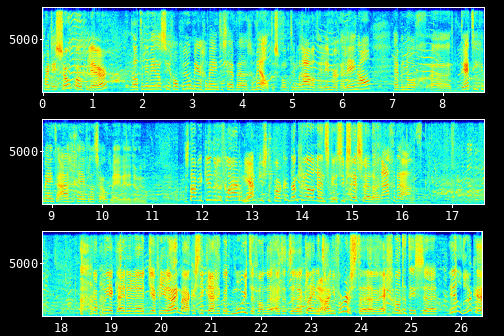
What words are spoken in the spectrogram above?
Maar het is zo populair dat er inmiddels zich al veel meer gemeentes hebben gemeld. Dus bijvoorbeeld in Brabant en Limburg alleen al hebben nog eh 13 gemeenten aangegeven dat ze ook mee willen doen. Er staan weer kinderen klaar om Ja. boompjes te pakken. Dankjewel Renske, succes verder. Graag gedaan. Ja, projectleider eh, Jeffrey Rijmakers, die krijg ik met moeite van eh, uit het eh, kleine Ja. Tiny Forest eh, weg. Want het is eh, heel druk hè?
